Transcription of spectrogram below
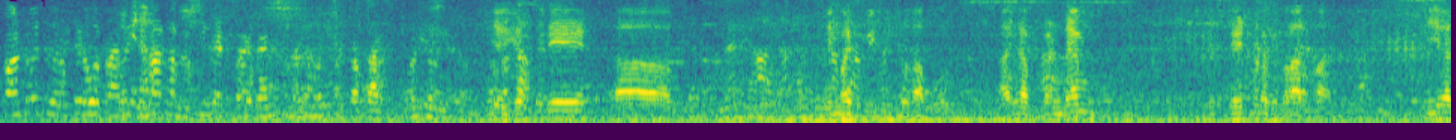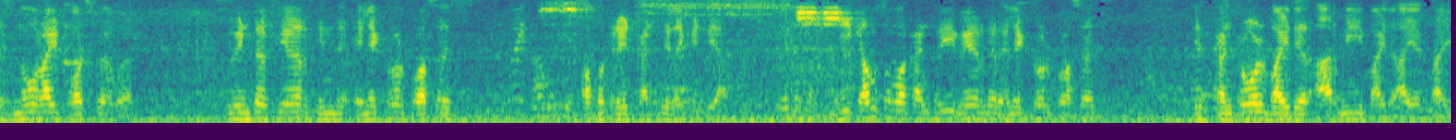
controversy erupted over Prime Minister Imran Khan wishing that Prime Minister Narendra Modi should come back. What do you think? Yeah, yesterday, uh, in my speech in Sholapur, I have condemned the statement of Imran Khan. He has no right whatsoever to interfere in the electoral process of a great country like India. We come from a country where their electoral process is controlled by their army, by the ISI.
